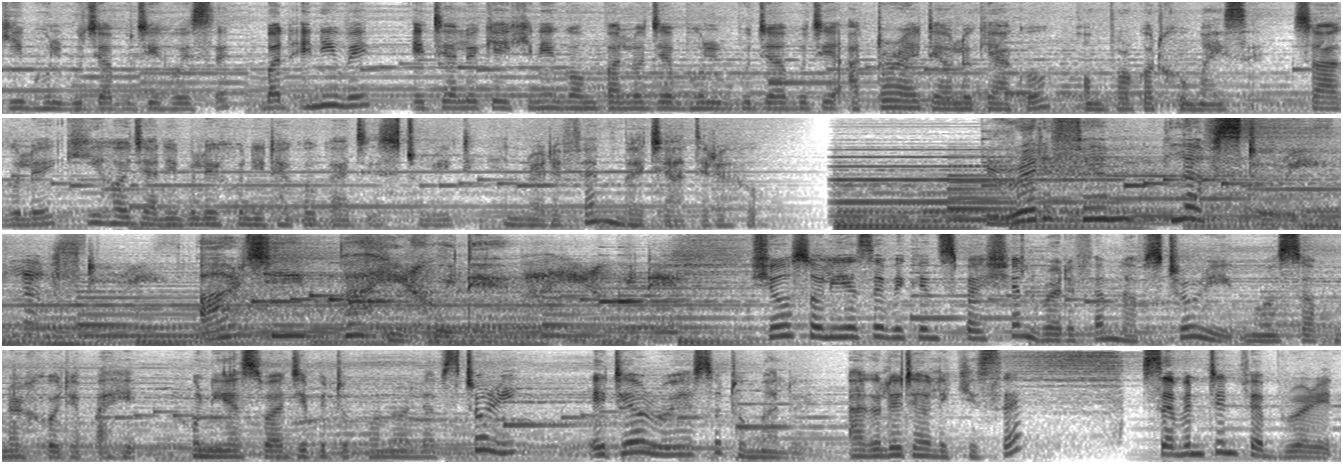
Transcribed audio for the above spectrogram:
কি ভুল বুজাবুজি হৈছে। বাট এনিৱে এতিয়ালৈকে এইখিনি গম পালোঁ যে ভুল বুজাবুজি আঁতৰাই তেওঁলোকে আকৌ সম্পৰ্কত সোমাইছে। চ' আগলৈ কি হয় জানিবলৈ শুনি থাকক আজি ষ্টৰিত ৰেড এফ এম বাজাতে ৰাখো red F M love story love story R J পাহিৰ সৈতে। শ্ব' চলি আছে weekend special red F M love story মই আছোঁ আপোনাৰ সৈতে পাহি। শুনি আছোঁ আজি বিতুপনৰ লাভ ষ্টৰী এতিয়াও ৰৈ আছোঁ তোমালৈ। আগলৈ তেওঁ লিখিছে ছেভেণ্টিন ফেব্ৰুৱাৰীত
